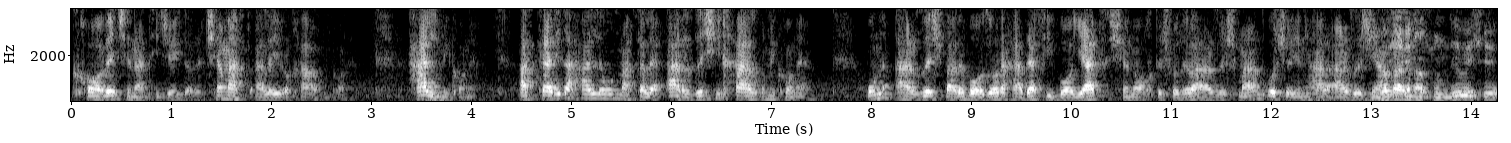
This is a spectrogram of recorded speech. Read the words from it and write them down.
کاره چه نتیجه داره چه مسئله رو خلق می‌کنه. حل می‌کنه. از طریق حل اون مسئله ارزشی خلق می‌کنه. اون ارزش برای بازار هدفی باید شناخته شده و ارزشمند باشه. یعنی هر ارزشی هم شناسونده بشه.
